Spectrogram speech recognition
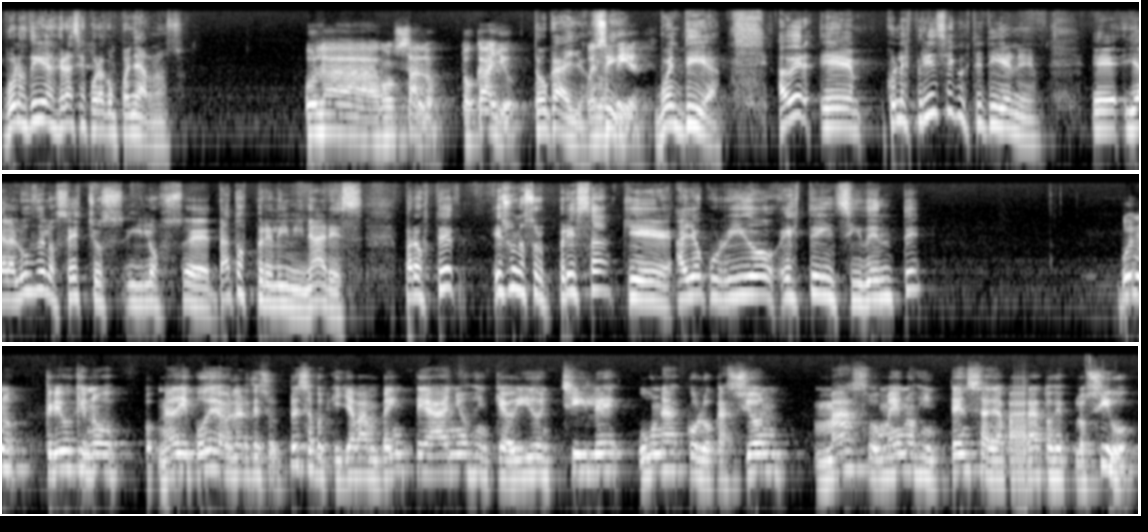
Buenos días, gracias por acompañarnos. Hola Gonzalo, Tocayo. Tocayo, Buenos sí. días. Buen día. A ver, eh, con la experiencia que usted tiene eh, y a la luz de los hechos y los eh, datos preliminares, ¿para usted es una sorpresa que haya ocurrido este incidente? Bueno, creo que no, nadie puede hablar de sorpresa porque ya van 20 años en que ha habido en Chile una colocación más o menos intensa de aparatos explosivos.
